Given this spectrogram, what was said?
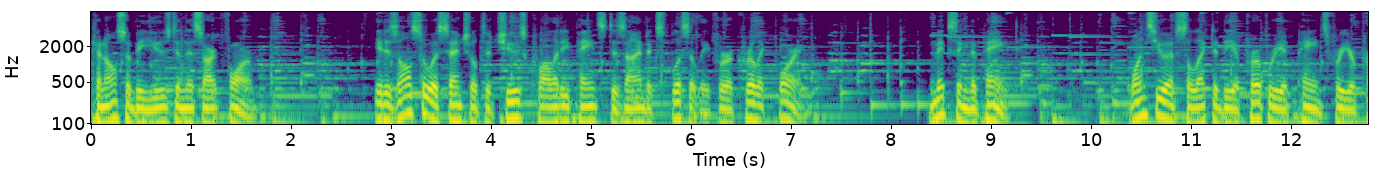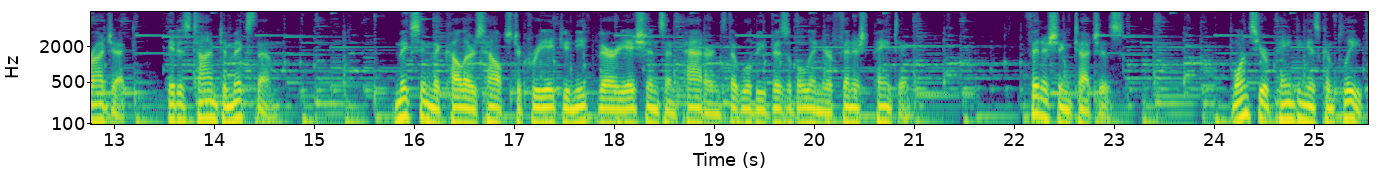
can also be used in this art form. It is also essential to choose quality paints designed explicitly for acrylic pouring. Mixing the paint. Once you have selected the appropriate paints for your project, it is time to mix them. Mixing the colors helps to create unique variations and patterns that will be visible in your finished painting. Finishing touches. Once your painting is complete,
